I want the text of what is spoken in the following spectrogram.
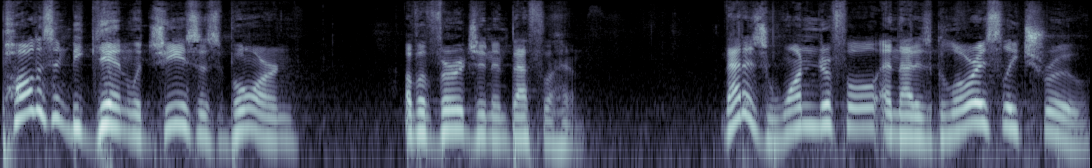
Paul doesn't begin with Jesus born of a virgin in Bethlehem. That is wonderful and that is gloriously true.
